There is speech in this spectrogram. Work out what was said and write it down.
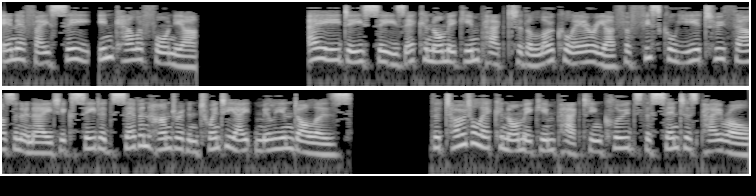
NFAC, in California. AEDC's economic impact to the local area for fiscal year 2008 exceeded $728 million. The total economic impact includes the center's payroll,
